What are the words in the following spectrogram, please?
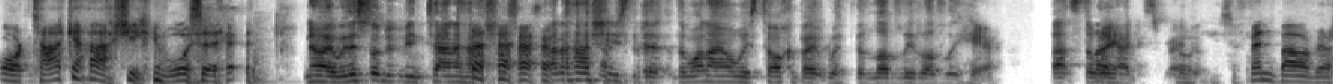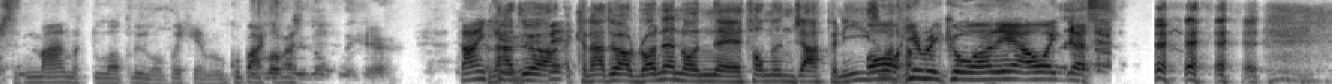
Or Takahashi, was it? No, well, this would have been Tanahashi. So Tanahashi's the, the one I always talk about with the lovely, lovely hair. That's the way I Right. describe Okay, so Finn Balor versus the man with the lovely, lovely hair. We'll go it. back Lovely, to this. lovely hair. Thank Can I you. do a, can I do a run in on uh, turning Japanese? oh, here we go. Oh, yeah, I like this.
